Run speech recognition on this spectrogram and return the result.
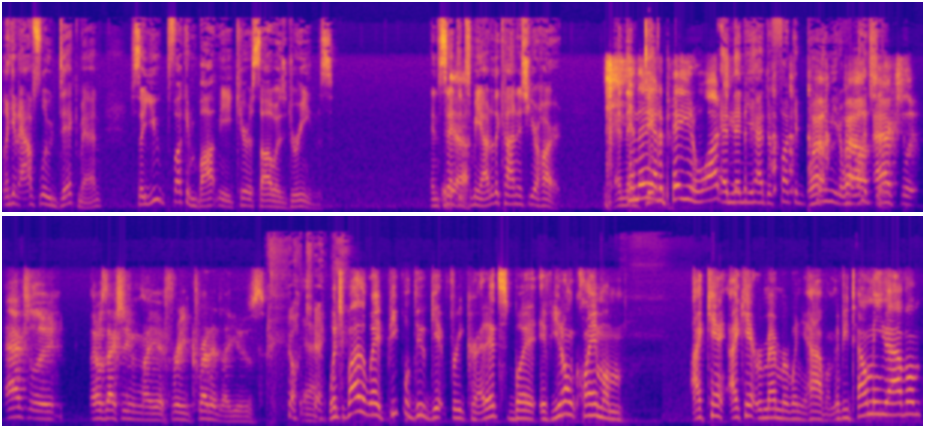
like an absolute dick, man. So you fucking bought me Kurosawa's Dreams and sent Yeah. it to me out of the kindness of your heart, and then and then he had to pay you to watch and it. then you had to fucking pay well, me to well watch it. actually, actually, that was actually my uh, free credit I used. okay. Yeah. Which, by the way, people do get free credits, but if you don't claim them, I can't. I can't remember when you have them. If you tell me you have them,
